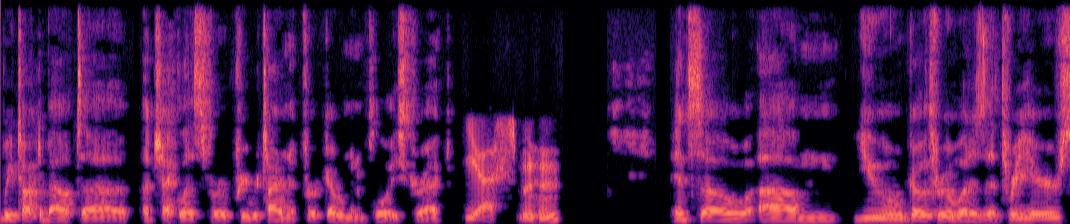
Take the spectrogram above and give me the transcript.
we talked about uh, a checklist for pre-retirement for government employees, correct? Yes. Mm-hmm. And so um, you go through what is it, three years?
